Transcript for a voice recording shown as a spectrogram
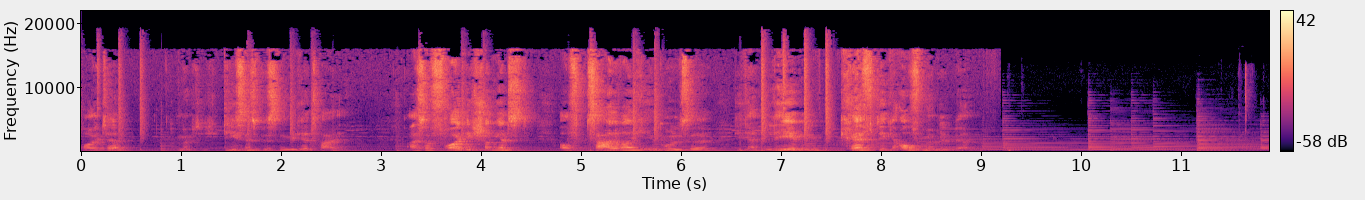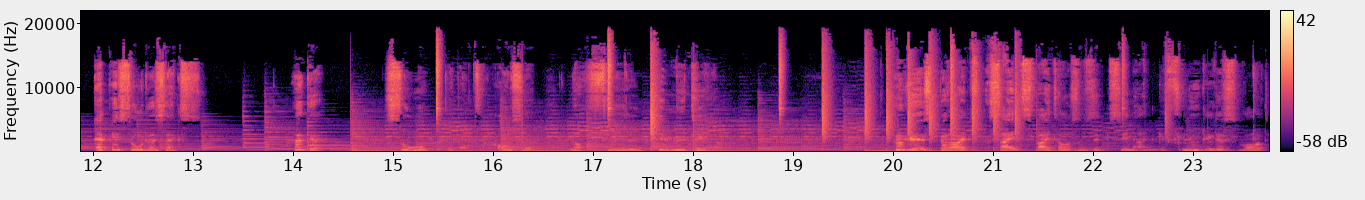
Heute möchte ich dieses Wissen mit dir teilen. Also freu dich schon jetzt auf zahlreiche Impulse, die dein Leben kräftig aufmöbeln werden. Episode 6 Hüge. So wird dein Zuhause noch viel gemütlicher. Hüge ist bereits seit 2017 ein geflügeltes Wort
